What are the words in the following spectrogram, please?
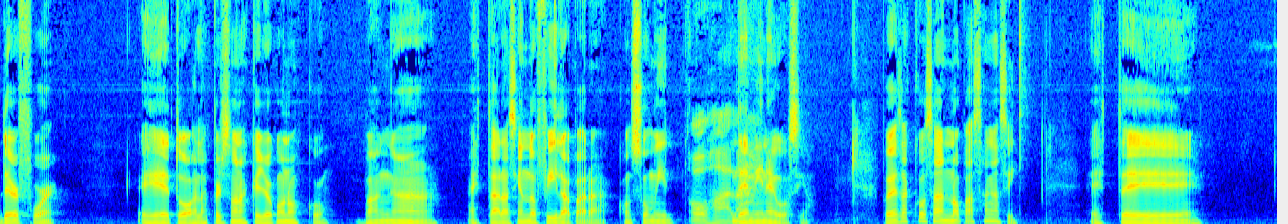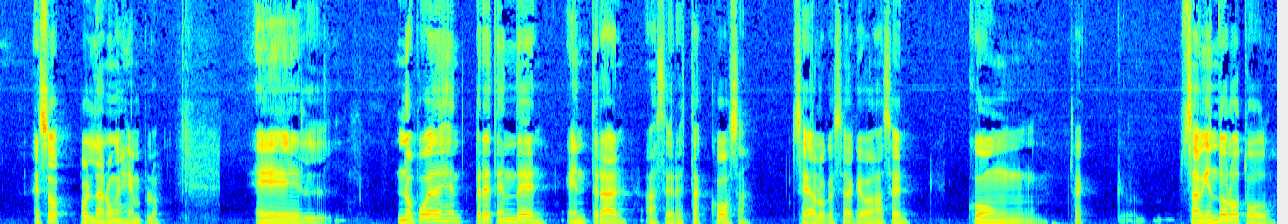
therefore, eh, todas las personas que yo conozco van a, estar haciendo fila para consumir de mi negocio. Pues esas cosas no pasan así. Este, eso por dar un ejemplo. no puedes pretender entrar a hacer estas cosas, sea lo que sea que vas a hacer, con sabiéndolo todo.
